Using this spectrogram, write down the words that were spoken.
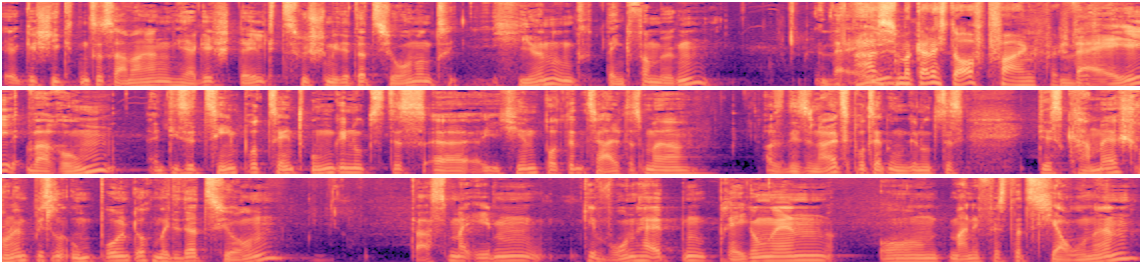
äh, geschickten Zusammenhang hergestellt zwischen Meditation und Hirn und Denkvermögen. Weil, Ah, das ist mir gar nicht aufgefallen. verstehst du? weil, warum? Diese 10% ungenutztes äh, Hirnpotenzial, das man, also diese 90% ungenutztes, das kann man ja schon ein bisschen umpolen durch Meditation, dass man eben Gewohnheiten, Prägungen und Manifestationen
